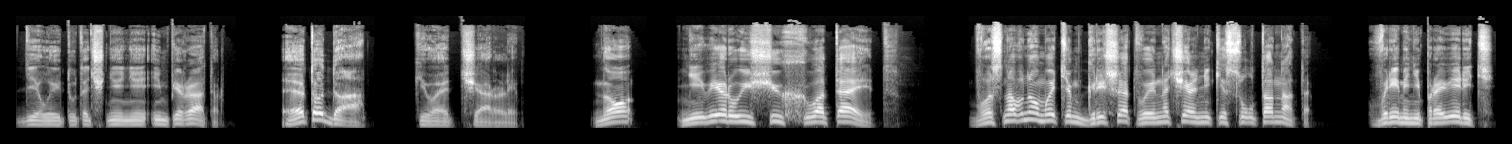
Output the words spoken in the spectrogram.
делает уточнение император. «Это да», — кивает Чарли. «Но неверующих хватает. В основном этим грешат военачальники султаната. Времени проверить,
